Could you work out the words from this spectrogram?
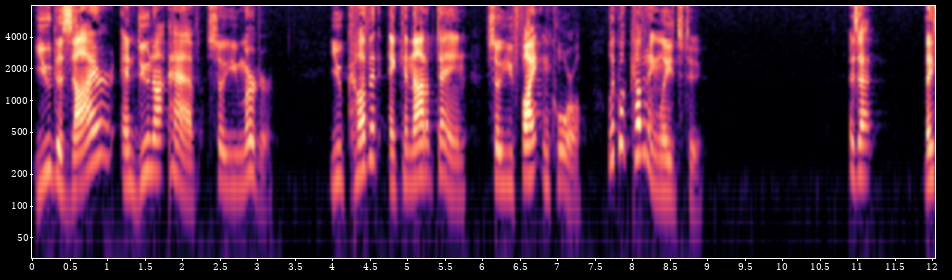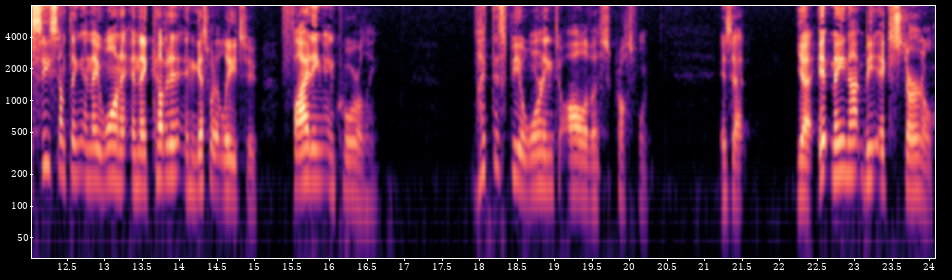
You desire and do not have, so you murder. You covet and cannot obtain, so you fight and quarrel. Look what coveting leads to. Is that they see something and they want it and they covet it, and guess what it leads to? Fighting and quarreling. Let this be a warning to all of us, Crosspoint is that, yeah, it may not be external.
